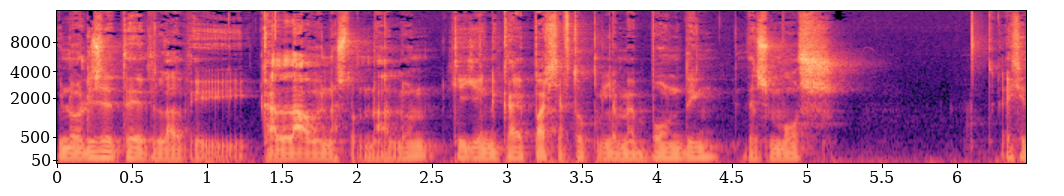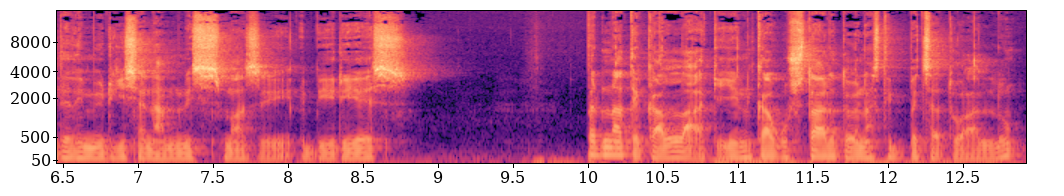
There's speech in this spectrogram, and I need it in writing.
γνωρίζετε δηλαδή καλά ο ένας τον άλλον και γενικά υπάρχει αυτό που λέμε bonding, δεσμός έχετε δημιουργήσει αναμνήσεις μαζί, εμπειρίες περνάτε καλά και γενικά γουστάρετε το ένα στην πέτσα του άλλου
